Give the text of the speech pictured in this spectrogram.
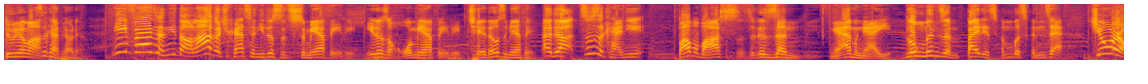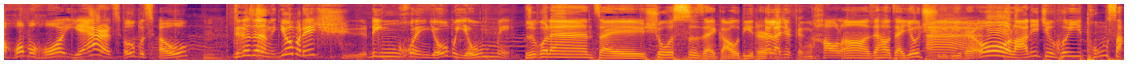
对不对嘛只？看漂亮，你反正你到哪个圈层，你都是吃免费的，你都是喝免费的。钱都是免费。哎，对啊，只是看你巴不巴适，这个人安不安逸，龙门阵摆得撑不撑展，酒儿喝不喝，烟儿抽不抽，这个人有没得趣，灵魂优不优美，如果呢再学识再高滴点儿，哎那就更好了。啊，然后再有趣滴点儿，哎。哦，那你就可以通杀。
